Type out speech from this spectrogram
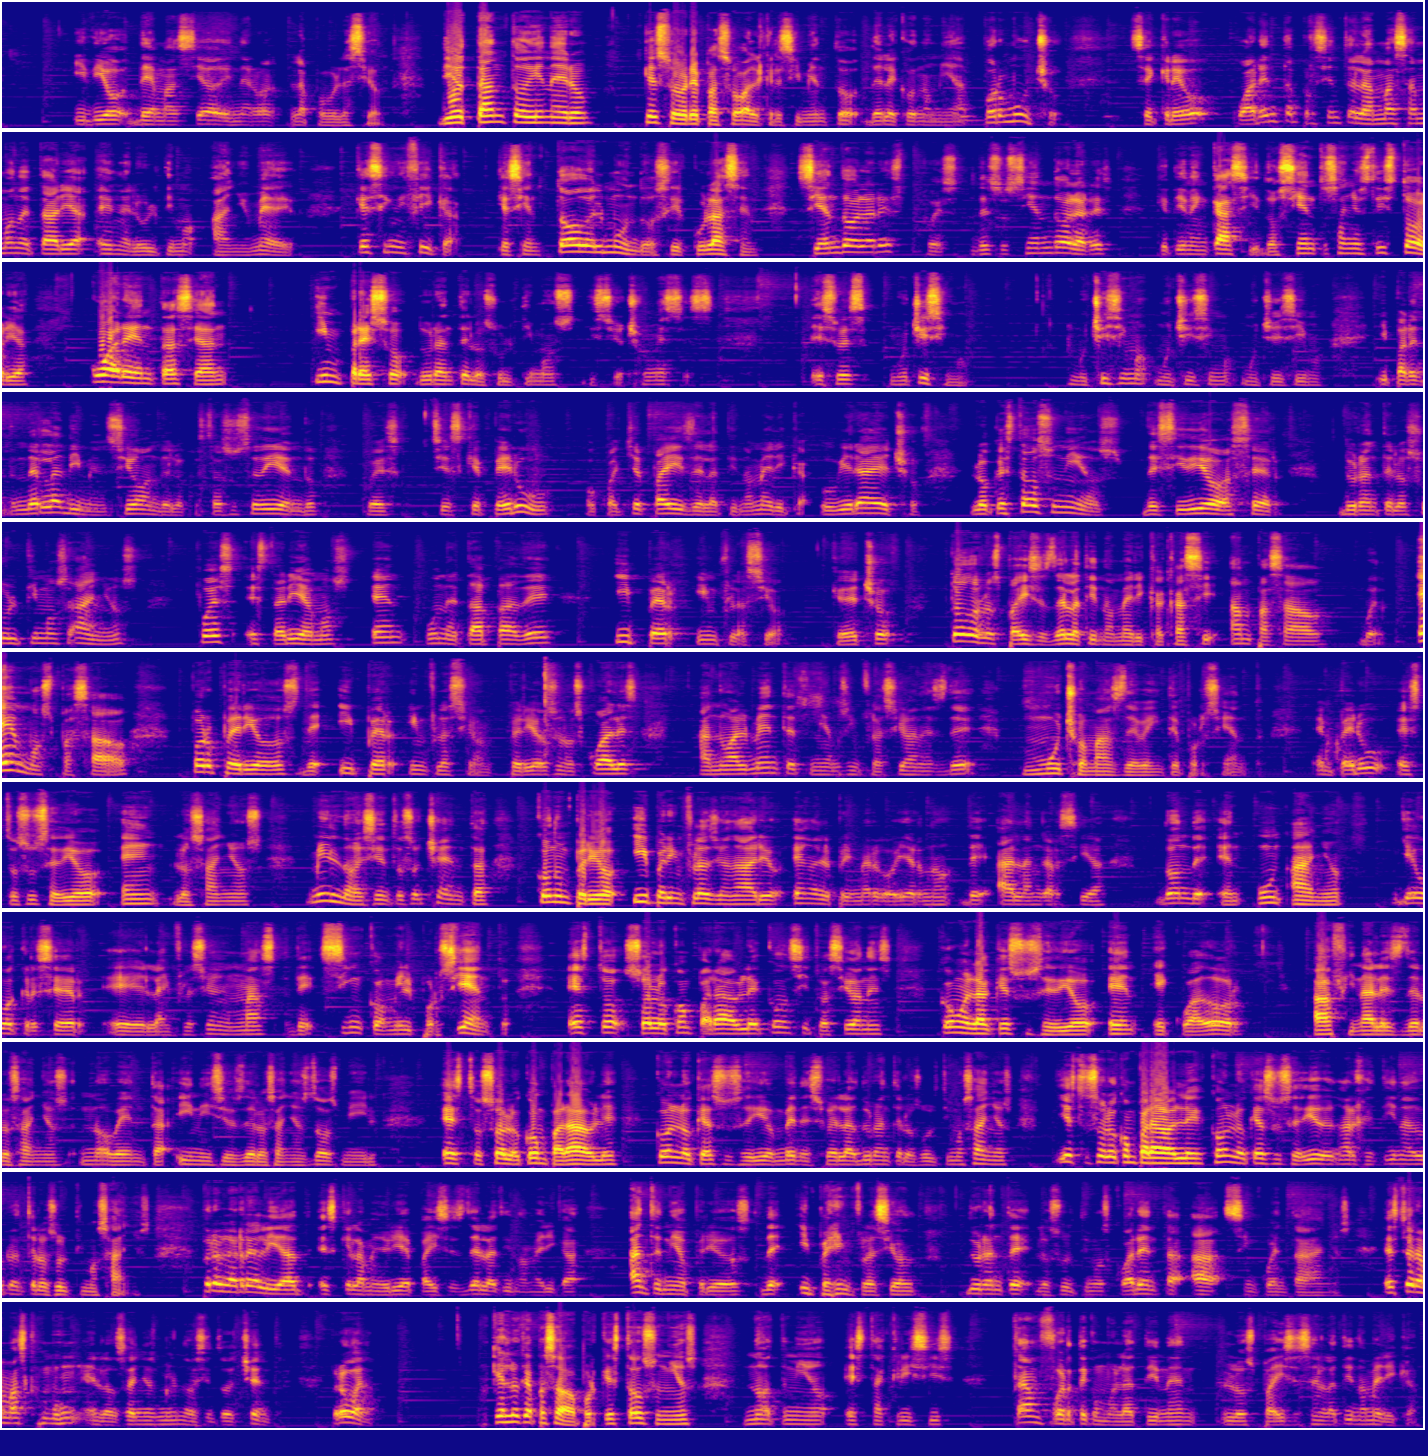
y dio demasiado dinero a la población. Dio tanto dinero que sobrepasó al crecimiento de la economía por mucho. Se creó 40% de la masa monetaria en el último año y medio. ¿Qué significa? Que si en todo el mundo circulasen 100 dólares, pues de esos 100 dólares que tienen casi 200 años de historia, 40 se han impreso durante los últimos 18 meses. Eso es muchísimo, muchísimo, muchísimo, muchísimo. Y para entender la dimensión de lo que está sucediendo, pues si es que Perú o cualquier país de Latinoamérica hubiera hecho lo que Estados Unidos decidió hacer durante los últimos años, pues estaríamos en una etapa de hiperinflación, que de hecho todos los países de Latinoamérica casi han pasado, bueno, hemos pasado por periodos de hiperinflación, periodos en los cuales anualmente teníamos inflaciones de mucho más de 20%. En Perú esto sucedió en los años 1980 con un periodo hiperinflacionario en el primer gobierno de Alan García, donde en un año llegó a crecer eh, la inflación en más de 5.000%. Esto solo comparable con situaciones como la que sucedió en Ecuador a finales de los años 90, inicios de los años 2000. Esto solo comparable con lo que ha sucedido en Venezuela durante los últimos años y esto solo comparable con lo que ha sucedido en Argentina durante los últimos años. Pero la realidad es que la mayoría de países de Latinoamérica han tenido periodos de hiperinflación durante los últimos 40 a 50 años. Esto era más común en los años 1980. Pero bueno, ¿Qué es lo que ha pasado? ¿Por qué Estados Unidos no ha tenido esta crisis tan fuerte como la tienen los países en Latinoamérica?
